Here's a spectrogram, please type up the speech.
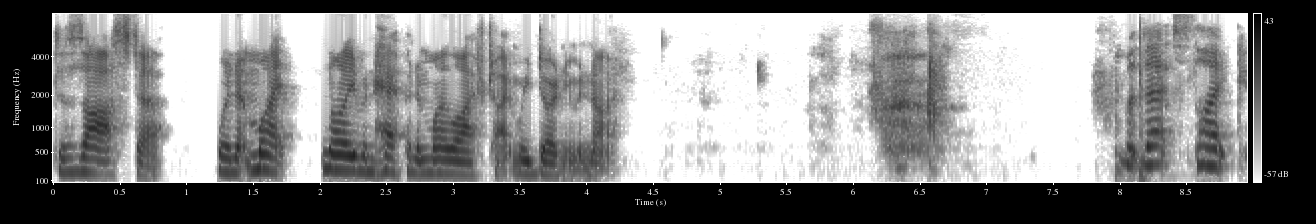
disaster when it might not even happen in my lifetime. We don't even know. But that's like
